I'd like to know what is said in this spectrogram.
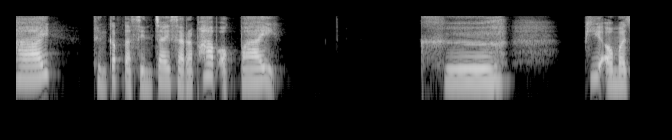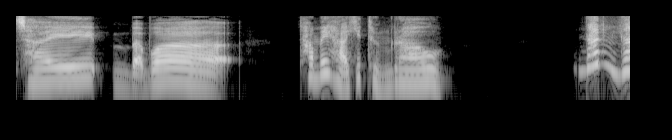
ท้ายถึงกับตัดสินใจสารภาพออกไป คือ พี่เอามาใช้แบบว่าทำให้หายคิดถึงเรา นั่นไง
